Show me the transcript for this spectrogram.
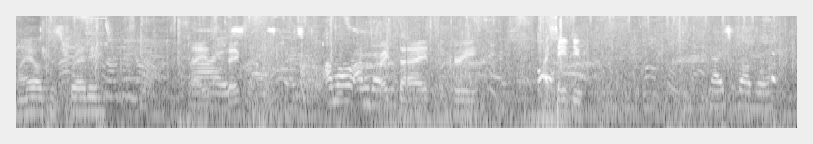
My ult is ready. Nice pick. nice, nice. I'm low. I'm dead. Right side, McCree. I saved you. Nice bubble.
